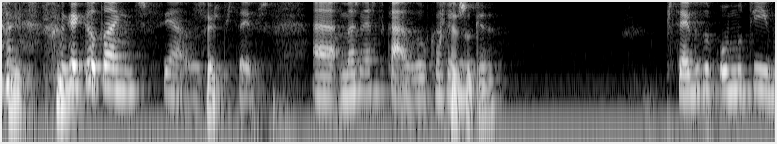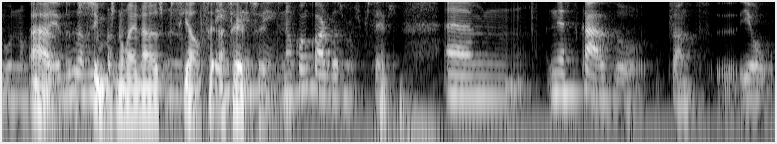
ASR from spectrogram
Certo. o que é que eu tenho de especial? Certo. Percebes? Uh, mas neste caso, o carrinho... Percebes o quê? Percebes o, o motivo, não ah, percebes? Ah, sim, mas não é nada especial, sim, ah, certo, sim, certo, sim, não concordas, mas percebes. Um, neste caso, pronto, eu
